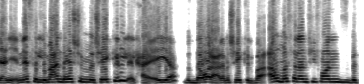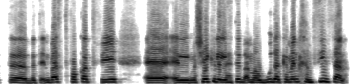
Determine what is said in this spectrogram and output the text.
يعني الناس اللي ما عندهاش المشاكل الحقيقية بتدور على مشاكل بقى. أو مثلا في funds بت بت invest فقط في المشاكل اللي هتبقى موجودة كمان 50 سنة.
